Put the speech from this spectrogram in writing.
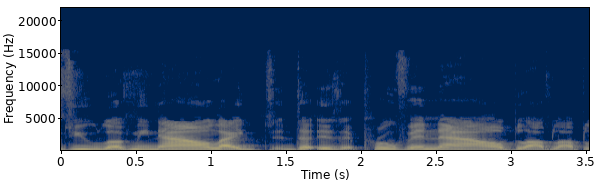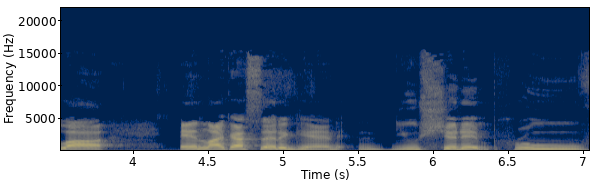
do you love me now? Like, is it proven now? Blah blah blah." And like I said again, you shouldn't prove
